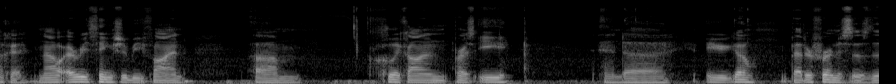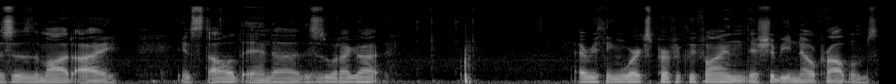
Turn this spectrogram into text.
Okay, now everything should be fine. Um, click on, press E, and uh, here you go. Better Furnaces. This is the mod I installed, and uh, this is what I got. Everything works perfectly fine. There should be no problems.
